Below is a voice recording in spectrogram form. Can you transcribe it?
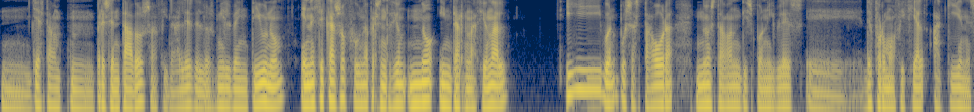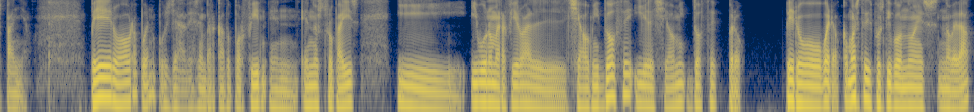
mm, ya estaban mm, presentados a finales del 2021, en ese caso fue una presentación no internacional y bueno, pues hasta ahora no estaban disponibles eh, de forma oficial aquí en España. Pero ahora, bueno, pues ya ha desembarcado por fin en, nuestro país y, y, bueno, me refiero al Xiaomi 12 y el Xiaomi 12 Pro. Pero bueno, como este dispositivo no es novedad,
